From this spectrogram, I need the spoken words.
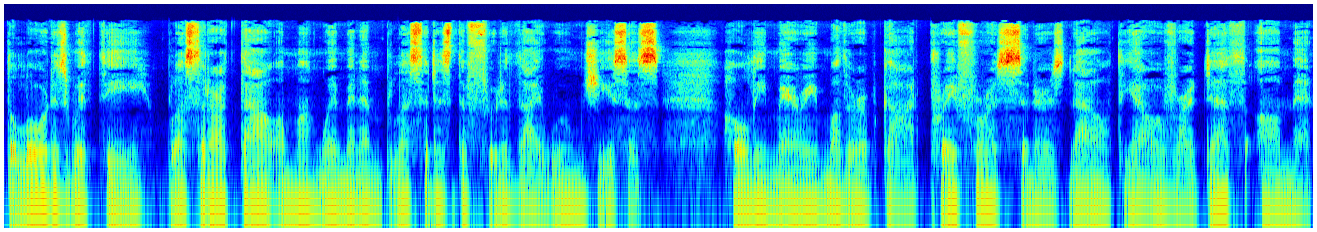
the Lord is with thee. Blessed art thou among women, and blessed is the fruit of thy womb, Jesus. Holy Mary, Mother of God, pray for us sinners now at the hour of our death. Amen.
